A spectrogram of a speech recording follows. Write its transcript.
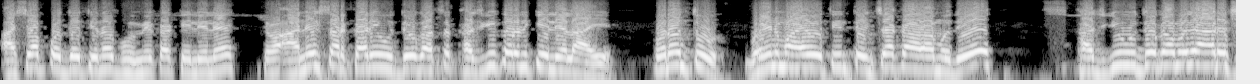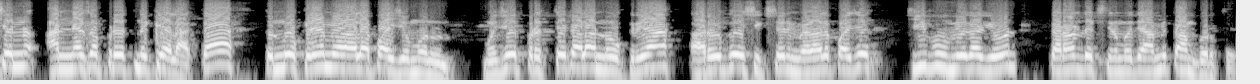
अशा पद्धतीनं भूमिका केलेली आहे. किंवा अनेक सरकारी उद्योगाचं खाजगीकरण केलेलं आहे. परंतु बहीण मायावती त्यांच्या काळामध्ये खाजगी उद्योगामध्ये आरक्षण आणण्याचा प्रयत्न केला का? तर नोकऱ्या मिळाल्या पाहिजे म्हणून. म्हणजे प्रत्येकाला नोकऱ्या आरोग्य शिक्षण मिळालं पाहिजे ही भूमिका घेऊन करार दक्षिणमध्ये आम्ही काम करतो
